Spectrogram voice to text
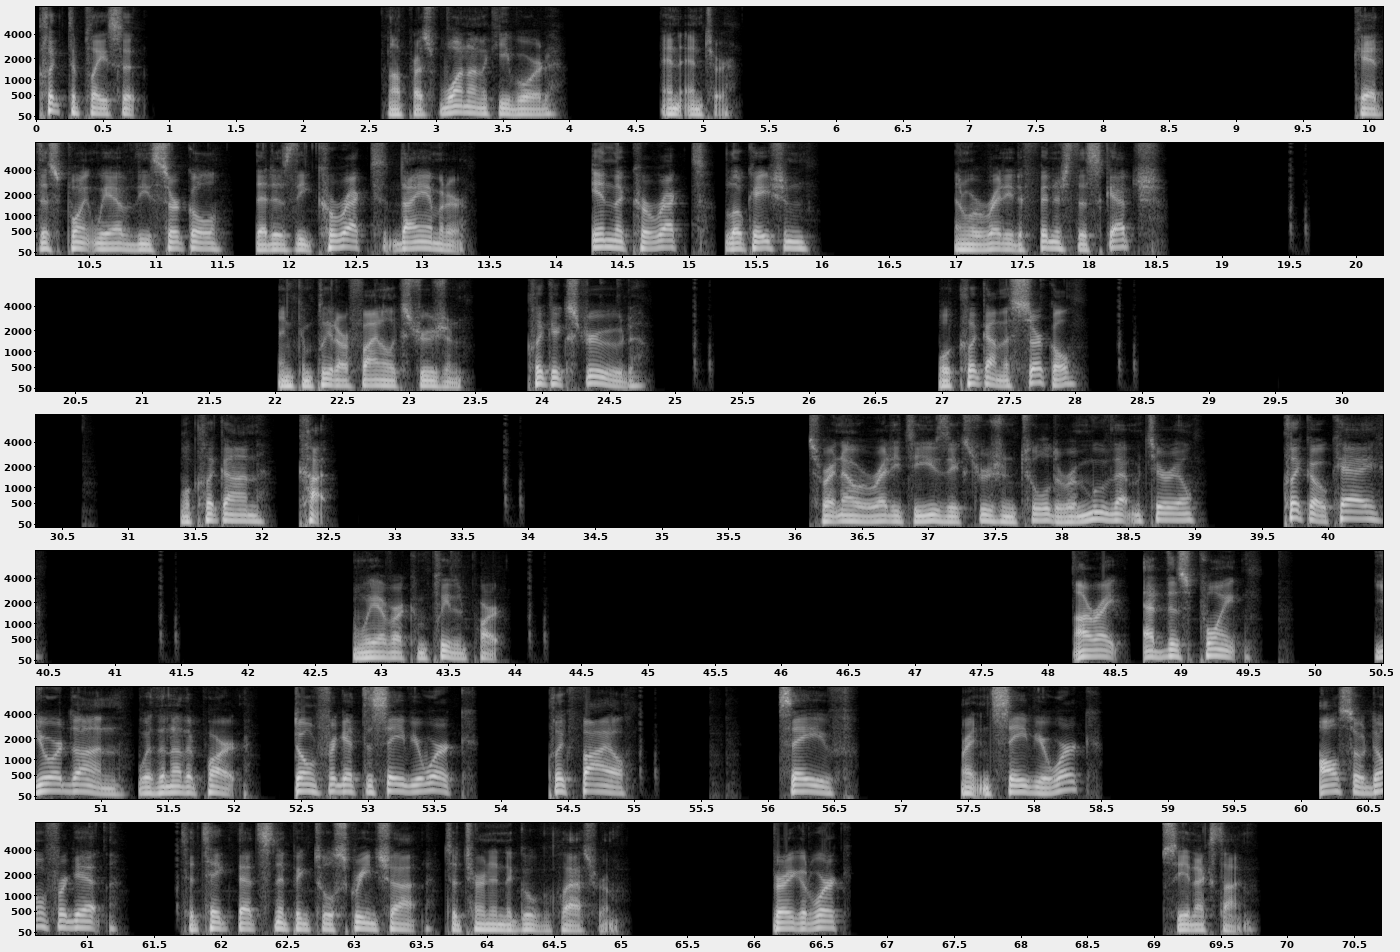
Click to place it. And I'll press 1 on the keyboard and enter. Okay, at this point we have the circle that is the correct diameter in the correct location. And we're ready to finish the sketch and complete our final extrusion. Click extrude. We'll click on the circle. We'll click on cut. So right now we're ready to use the extrusion tool to remove that material. Click OK. And we have our completed part. All right, at this point, you're done with another part. Don't forget to save your work. Click File, Save, right, and save your work. Also, don't forget to take that snipping tool screenshot to turn into Google Classroom. Very good work. See you next time.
